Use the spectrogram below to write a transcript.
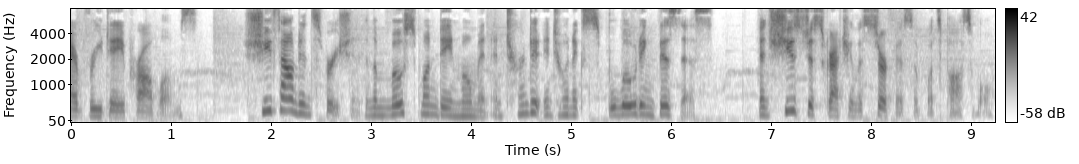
everyday problems. She found inspiration in the most mundane moment and turned it into an exploding business. And she's just scratching the surface of what's possible.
